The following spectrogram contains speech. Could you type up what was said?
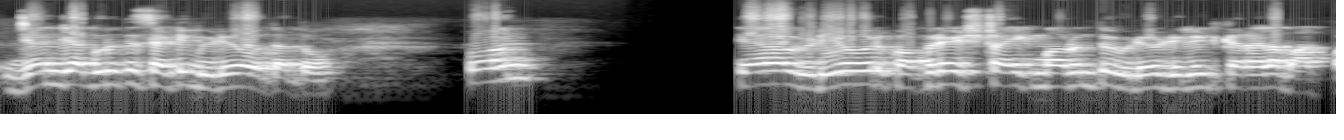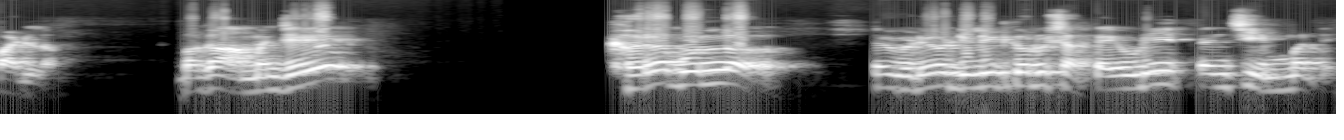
जनजागृतीसाठी व्हिडिओ होता तो। पण त्या व्हिडिओवर कॉपीराईट स्ट्राईक मारून तो व्हिडिओ डिलीट करायला भाग पाडलं। बघा म्हणजे खरं बोललं तर व्हिडिओ डिलीट करू शकता. एवढी त्यांची हिंमत आहे.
